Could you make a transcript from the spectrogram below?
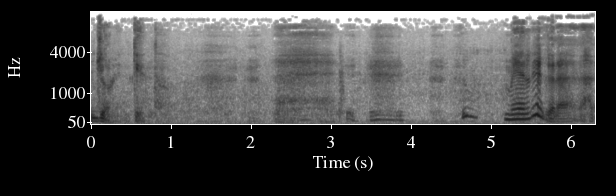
Yo lo entiendo. Me alegra.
